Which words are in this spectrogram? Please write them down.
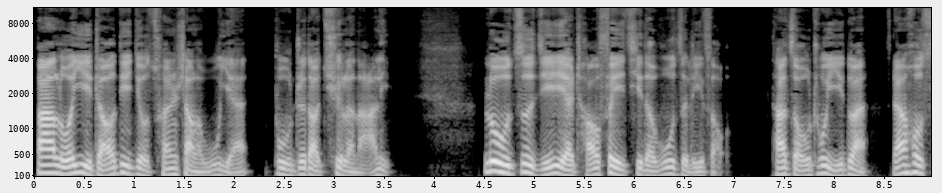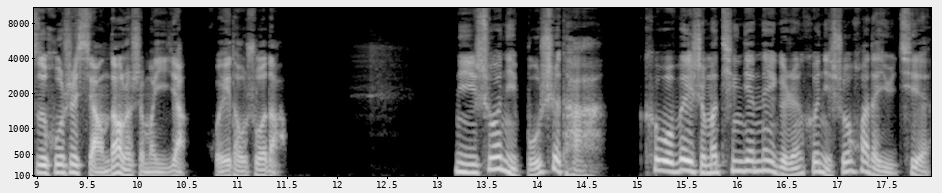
巴罗一着地就窜上了屋檐，不知道去了哪里。鹿自己也朝废弃的屋子里走，他走出一段，然后似乎是想到了什么一样，回头说道：“你说你不是他。”可我为什么听见那个人和你说话的语气，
